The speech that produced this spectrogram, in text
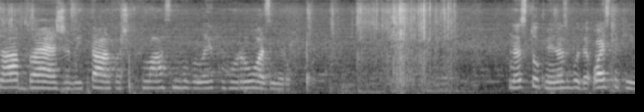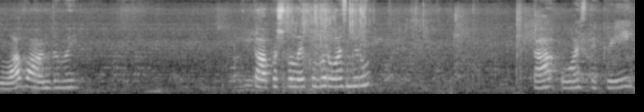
Та бежевий, також класного великого розміру. Наступний у нас буде ось такий лавандовий. Також великого розміру. Та ось такий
